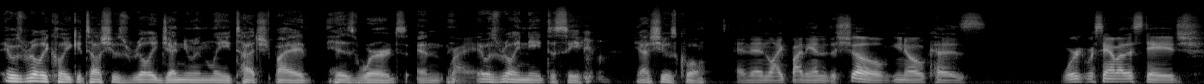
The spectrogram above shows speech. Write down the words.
It was really cool. You could tell she was really genuinely touched by his words, and Right. it was really neat to see. Yeah, she was cool. And then like by the end of the show, you know, because we're we're standing by the stage.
